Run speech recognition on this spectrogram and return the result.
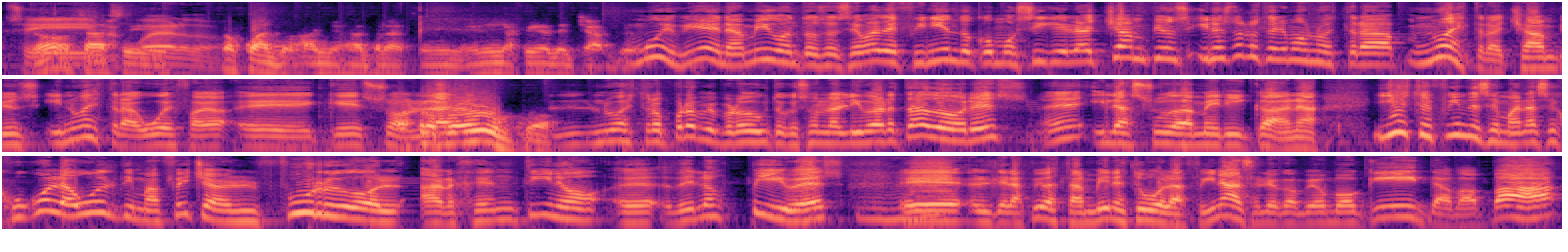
Sí, ¿no? O sea, hace unos cuantos años atrás, en, en una final de Champions. Muy bien, amigo, entonces se va definiendo cómo sigue la Champions y nosotros tenemos nuestra nuestra Champions y nuestra UEFA, eh, que son Nuestro la- producto. nuestro propio producto, que son la Libertadores eh, y la Sudamericana. Y este fin de semana se jugó la última fecha del fútbol argentino eh, de los pibes. Eh, el de las pibas también estuvo en la final, salió campeón Boquita, papá.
